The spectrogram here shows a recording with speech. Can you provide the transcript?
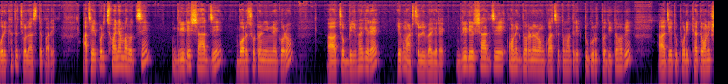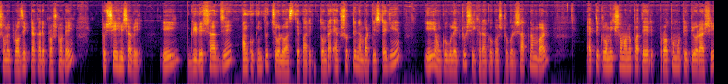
পরীক্ষাতে চলে আসতে পারে। আচ্ছা এরপরে ছয় নাম্বার হচ্ছে গ্রিডের সাহায্যে বড় ছোট নির্ণয় করো চব্বিশ ভাগের এক এবং আটচল্লিশ ভাগের এক। গ্রিডের সাহায্যে অনেক ধরনের অঙ্ক আছে, তোমাদের একটু গুরুত্ব দিতে হবে। যেহেতু পরীক্ষাতে অনেক সময় প্রজেক্ট আকারে প্রশ্ন দেয়, তো সেই হিসাবে এই গ্রিডের সাহায্যে অঙ্ক কিন্তু চলে আসতে পারে। তোমরা একষট্টি নাম্বার পৃষ্ঠায় গিয়ে এই অঙ্কগুলো একটু শিখে রাখো, কষ্ট করে। সাত নাম্বার, একটি ক্রমিক সমানুপাতের প্রথম ও তৃতীয় রাশি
